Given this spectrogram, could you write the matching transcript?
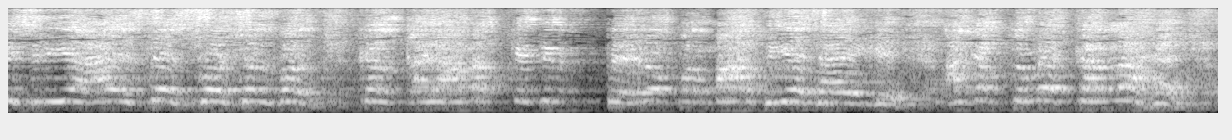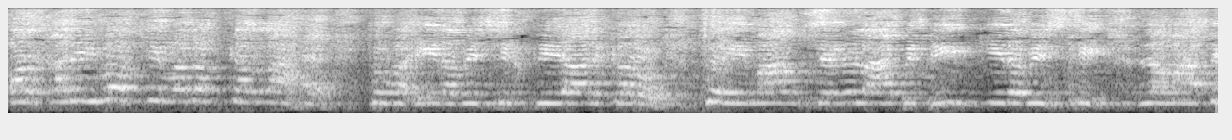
اس لیے ایسے سوشل ورک کل قیامت کے دن پیڑوں پر مار دیے جائیں گے۔ اگر تمہیں کرنا ہے اور غریبوں کی مدد کرنا ہے تو وہی روش اختیار کرو جو امام سین العابدین کی روش تھی۔ نماز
